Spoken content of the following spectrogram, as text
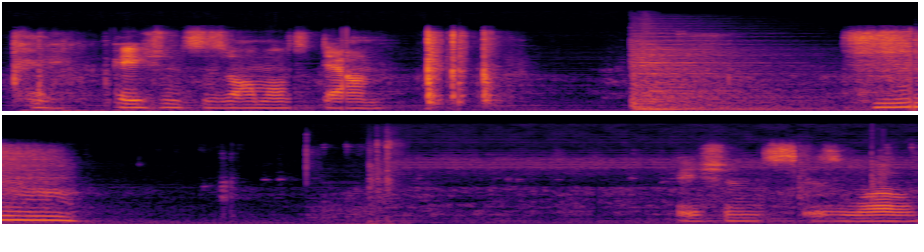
Okay, patience is almost down. patience is low.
